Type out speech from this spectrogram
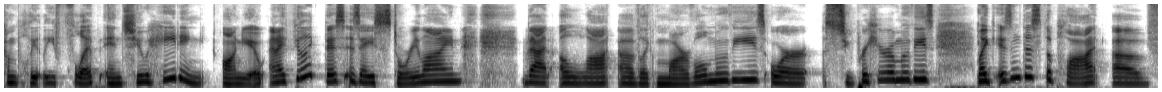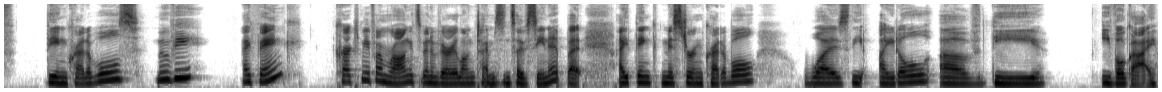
completely flip into hating on you. And I feel like this is a storyline that a lot of like Marvel movies or superhero movies, like, isn't this the plot of the Incredibles movie? I think. Correct me if I'm wrong. It's been a very long time since I've seen it, but I think Mr. Incredible was the idol of the evil guy,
